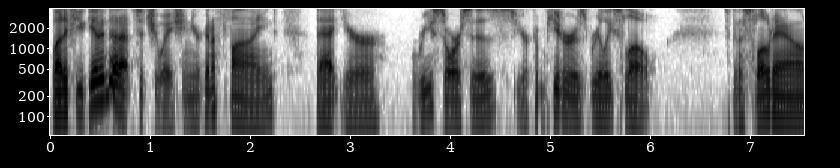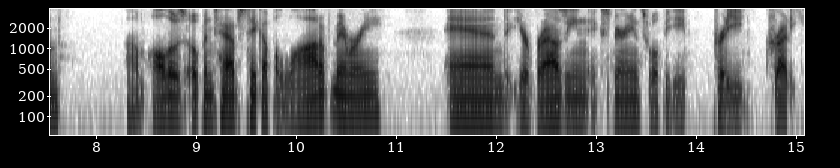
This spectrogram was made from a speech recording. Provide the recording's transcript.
But if you get into that situation, you're going to find that your resources, your computer is really slow. It's going to slow down. Um, all those open tabs take up a lot of memory, and your browsing experience will be pretty cruddy.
